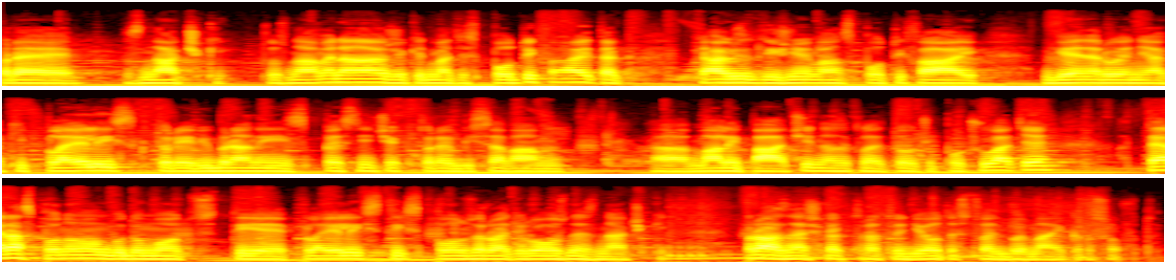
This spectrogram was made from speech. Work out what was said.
pre značky. To znamená, že keď máte Spotify, tak každý týždeň vám Spotify generuje nejaký playlist, ktorý je vybraný z pesničiek, ktoré by sa vám e, mali páčiť na základe toho, čo počúvate. A teraz po budú môcť tie playlisty sponzorovať rôzne značky. Prvá značka, ktorá to ide otestovať, bude Microsoft.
